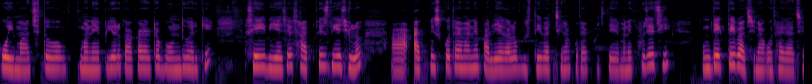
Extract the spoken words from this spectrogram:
কই মাছ। তো মানে পিওর কাকার একটা বন্ধু আর কি, সেই দিয়েছে। সাত পিস দিয়েছিল। আর এক পিস কোথায় মানে পালিয়ে গেল বুঝতেই পারছি না। কোথায় খুঁজতে মানে খুঁজেছি। দেখতেই পাচ্ছি না কোথায় গেছে।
